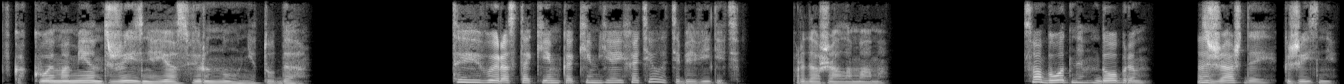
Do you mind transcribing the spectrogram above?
В какой момент жизни я свернул не туда? «Ты вырос таким, каким я и хотела тебя видеть», — продолжала мама. «Свободным, добрым, с жаждой к жизни.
